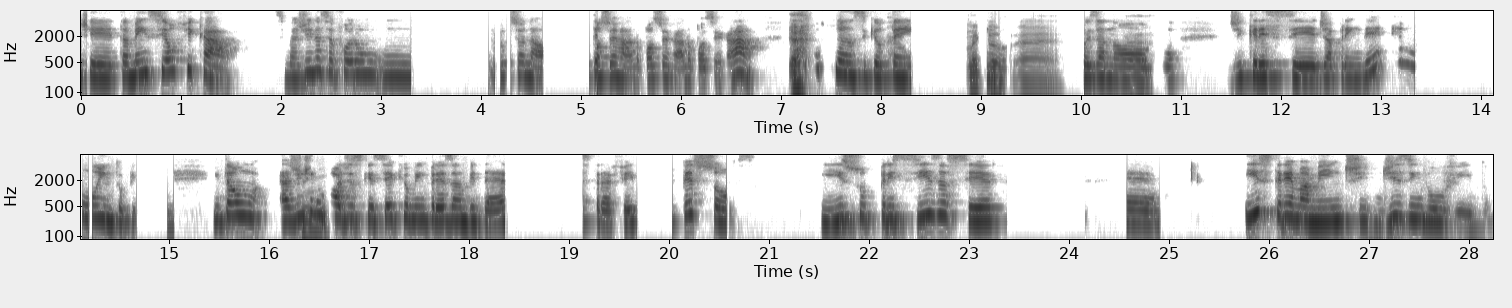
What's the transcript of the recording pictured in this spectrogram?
porque também se eu ficar, imagina se eu for um, um profissional, não posso errar, não posso errar, não posso errar, é. qual a chance que eu tenho é que eu, é, coisa nova, é. de crescer, de aprender, é muito pequeno. Então, a gente Sim. não pode esquecer que uma empresa ambidestra é feita de pessoas. E isso precisa ser é, extremamente desenvolvido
